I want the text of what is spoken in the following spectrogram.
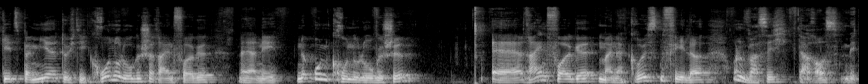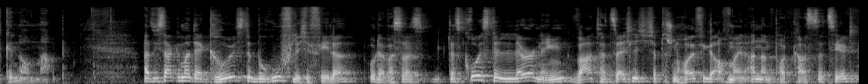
geht es bei mir durch die chronologische Reihenfolge, naja, nee, eine unchronologische äh, Reihenfolge meiner größten Fehler und was ich daraus mitgenommen habe. Also ich sage immer, der größte berufliche Fehler oder was das, das größte Learning war tatsächlich, ich habe das schon häufiger auch mal in anderen Podcasts erzählt,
